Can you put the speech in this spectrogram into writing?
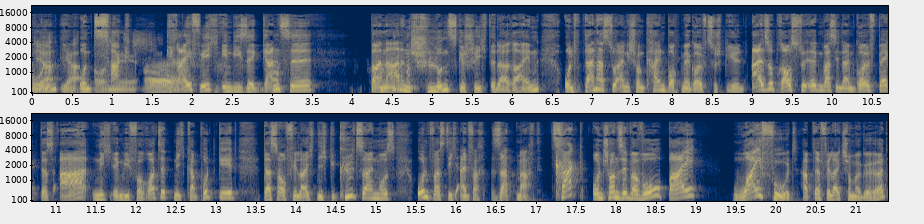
rausholen. ja, ja. Und Oh, zack, nee. Oh. greife ich in diese ganze Bananenschlunzgeschichte da rein und dann hast du eigentlich schon keinen Bock mehr Golf zu spielen. Also brauchst du irgendwas in deinem Golfbag, das A nicht irgendwie verrottet, nicht kaputt geht, das auch vielleicht nicht gekühlt sein muss und was dich einfach satt macht. Zack und schon sind wir wo? Bei Y-Food, habt ihr vielleicht schon mal gehört,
